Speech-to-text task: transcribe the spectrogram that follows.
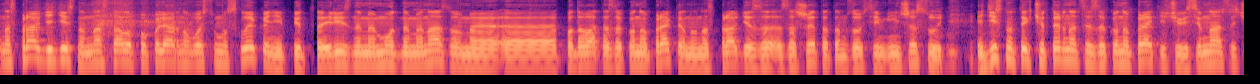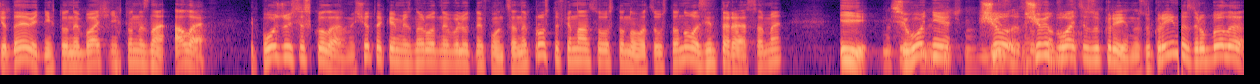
Насправді дійсно в нас стало популярно в восьмому скликанні під різними модними назвами е, подавати законопроекти. Ну насправді за- зашита там зовсім інша суть. І дійсно тих 14 законопроектів, чи 18, чи 9, ніхто не бачить, ніхто не знає. Але погоджуюся з колегами, що таке міжнародний валютний фонд? Це не просто фінансова установа, це установа з інтересами. І сьогодні що, що відбувається з Україною? З України зробили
